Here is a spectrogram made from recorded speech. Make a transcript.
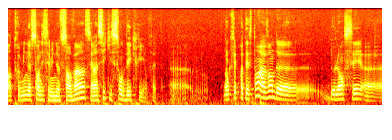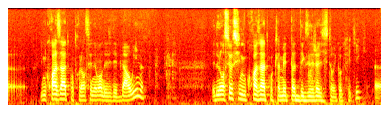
Entre 1910 et 1920, c'est ainsi qu'ils sont décrits en fait. Euh, donc ces protestants, avant de, lancer une croisade contre l'enseignement des idées de Darwin, et de lancer aussi une croisade contre la méthode d'exégèse historico-critique, euh,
